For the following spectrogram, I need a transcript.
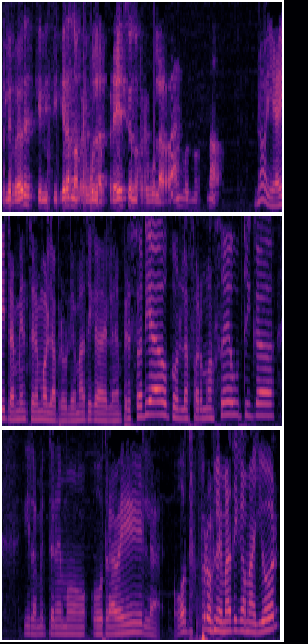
Y lo peor es que ni siquiera nos regula precio, nos regula rangos, no, nada. No, y ahí también tenemos la problemática del empresariado con la farmacéutica y también tenemos otra vez la otra problemática mayor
